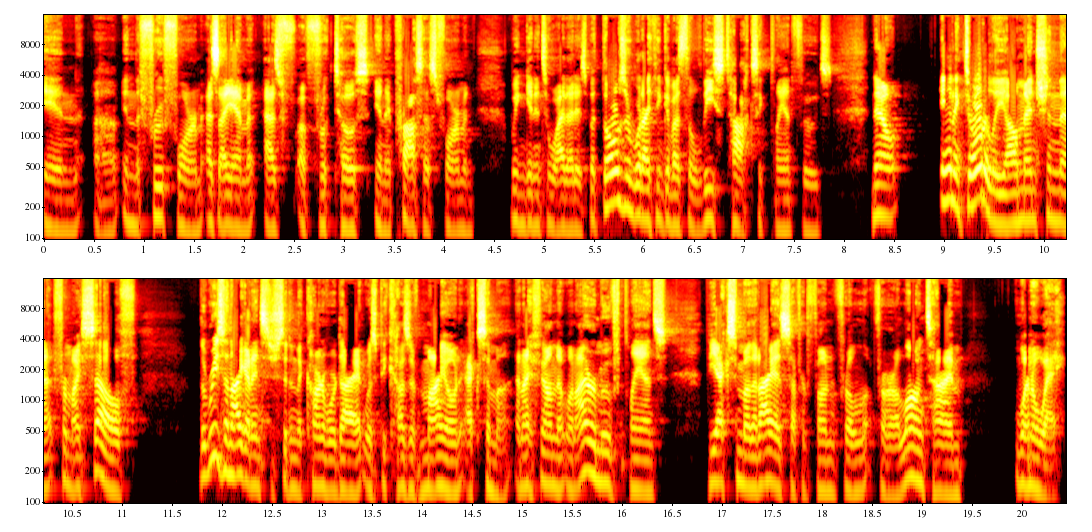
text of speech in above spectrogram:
in uh, in the fruit form as I am as of fructose in a processed form, and we can get into why that is. But those are what I think of as the least toxic plant foods. Now, anecdotally, I'll mention that for myself, the reason I got interested in the carnivore diet was because of my own eczema, and I found that when I removed plants, the eczema that I had suffered from for, for a long time went away.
